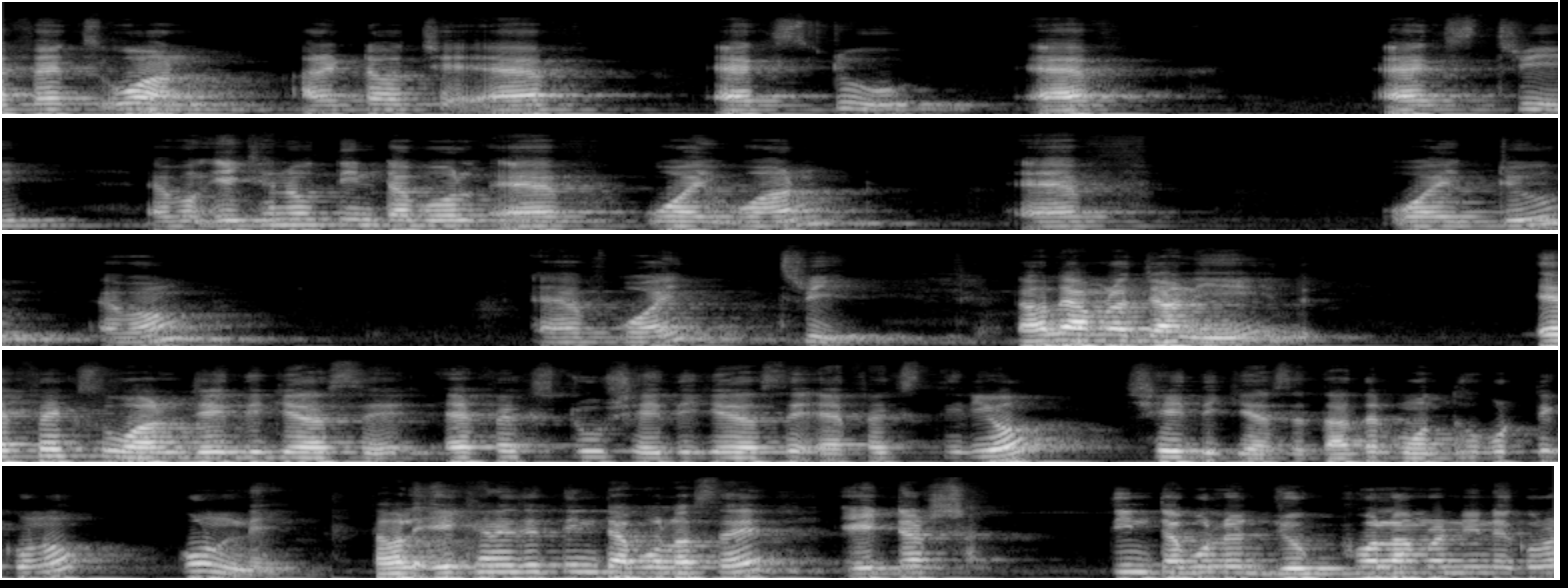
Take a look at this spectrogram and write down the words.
এফ এক্স ওয়ান আরেকটা হচ্ছে F X two F X three এবং এখানেও তিনটা বল F Y one F Y two এবং এফ ওয়াই থ্রি তাহলে আমরা জানি এফ এক্স ওয়ান যেই দিকে আছে এফ এক্স টু সেই দিকে আছে এফ এক্স থ্রিও সেই দিকে আছে, তাদের মধ্যবর্তী কোনো কোণ নেই। তাহলে এখানে যে তিনটা বল আছে, এইটার তিনটা বলের যোগফল আমরা নির্ণয় করব,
